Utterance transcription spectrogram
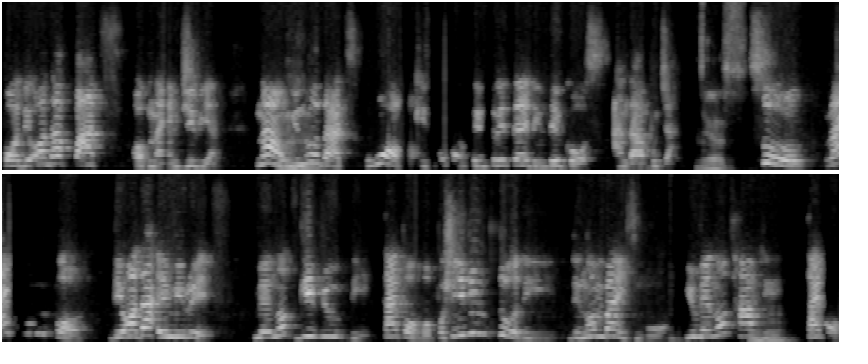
for the other parts of Nigeria. Now, mm-hmm. you know that work is concentrated in Lagos and Abuja. Yes. So, writing for the other Emirates may not give you the type of opportunity, even though the, the number is more, you may not have mm-hmm. the type of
